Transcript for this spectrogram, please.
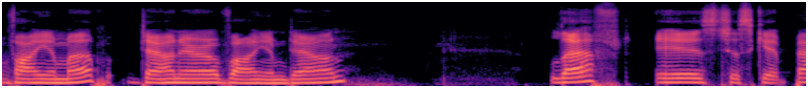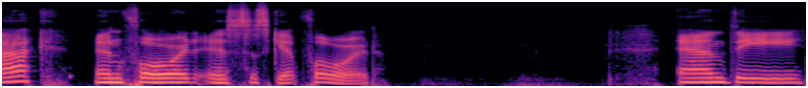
volume up, down arrow, volume down. Left is to skip back, and forward is to skip forward. And the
